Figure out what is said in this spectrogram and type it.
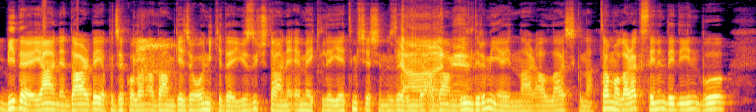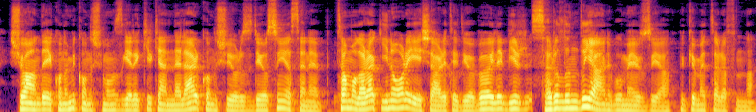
Bir de yani darbe yapacak olan adam gece 12'de 103 tane emekli 70 yaşın üzerinde Yani. adam bildirimi yayınlar Allah aşkına. Tam olarak senin dediğin bu şu anda ekonomi konuşmamız gerekirken neler konuşuyoruz diyorsun ya sen hep. Tam olarak yine oraya işaret ediyor. Böyle bir sarılındı yani bu mevzuya hükümet tarafından.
